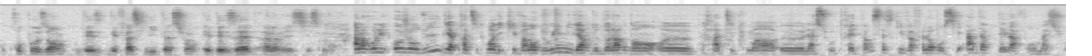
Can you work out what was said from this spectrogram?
en proposant des, facilitations et des aides à l'investissement. Alors aujourd'hui, il y a pratiquement l'équivalent de 8 milliards de dollars dans euh, pratiquement euh, la sous-traitance. Est-ce qu'il va falloir aussi adapter la formation?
